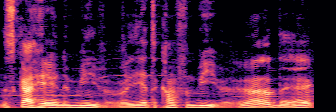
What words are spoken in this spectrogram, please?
this guy hitting the me, bro. He had to come from me, bro. What the heck?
